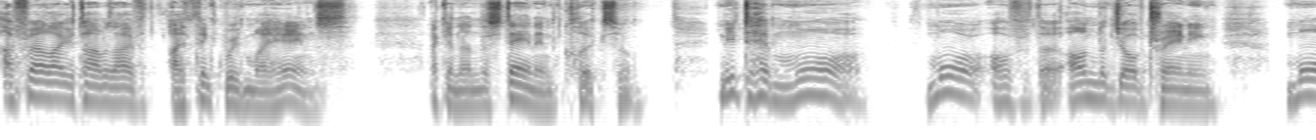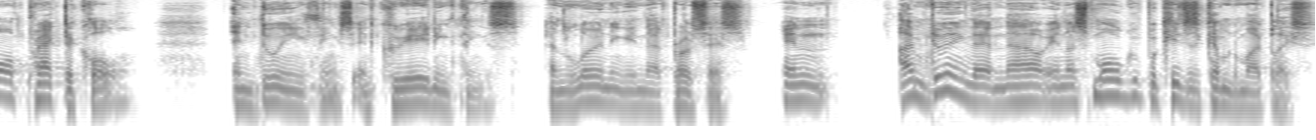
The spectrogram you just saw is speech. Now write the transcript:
I felt like at times I I think with my hands, I can understand and click. So you need to have more more of the on-the-job training, more practical in doing things and creating things and learning in that process. And I'm doing that now in a small group of kids that come to my place.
